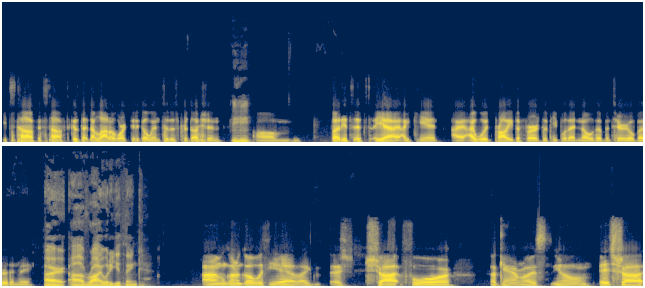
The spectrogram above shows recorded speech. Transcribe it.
it's tough. It's tough because th- a lot of work did go into this production. hmm Um, but it's it's yeah, I can't. I, I would probably defer to people that know the material better than me. All right, uh, Rye, what do you think? I'm gonna go with yeah, like it's shot for a camera. It's you know, it's shot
